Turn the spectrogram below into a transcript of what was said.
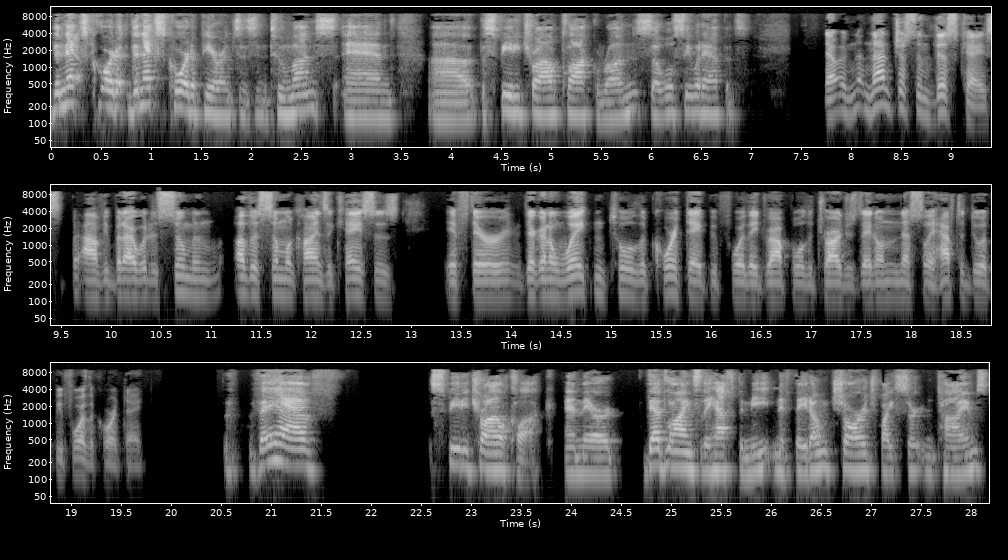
the next court the next court appearance is in two months, and uh, the speedy trial clock runs. So we'll see what happens. Now, not just in this case, Avi, but I would assume in other similar kinds of cases, if they're they're going to wait until the court date before they drop all the charges, they don't necessarily have to do it before the court date. They have speedy trial clock, and there are deadlines they have to meet, and if they don't charge by certain times,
